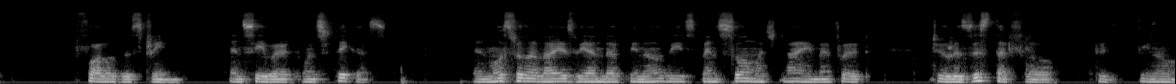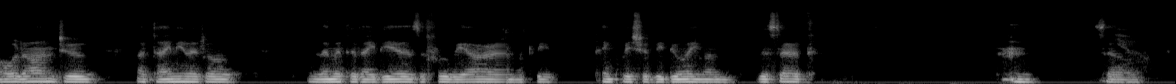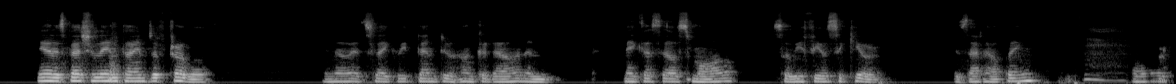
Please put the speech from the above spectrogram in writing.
follow the stream and see where it wants to take us. And most of our lives, we end up, you know, we spend so much time, effort to resist that flow, to, you know, hold on to our tiny little limited ideas of who we are and what we think we should be doing on this earth. so, Yeah. yeah, and especially in times of trouble. You know, it's like we tend to hunker down and make ourselves small so we feel secure. Is that helping? Or,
